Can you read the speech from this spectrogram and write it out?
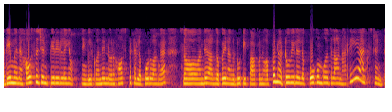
அதே மாதிரி ஹவுஸ் சர்ஜன் பீரியட்லையும் எங்களுக்கு வந்து இன்னொரு ஹாஸ்பிட்டலில் போடுவாங்க. ஸோ வந்து அங்கே போய் நாங்கள் டியூட்டி பார்க்கணும். அப்போ நான் டூ வீலரில் போகும்போதெல்லாம் நிறைய ஆக்சிடென்ட்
